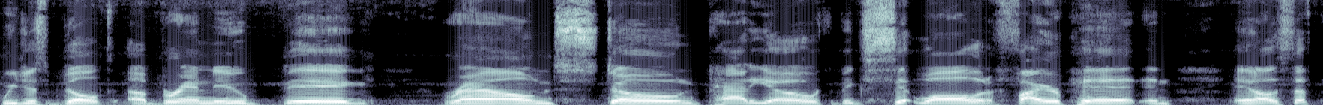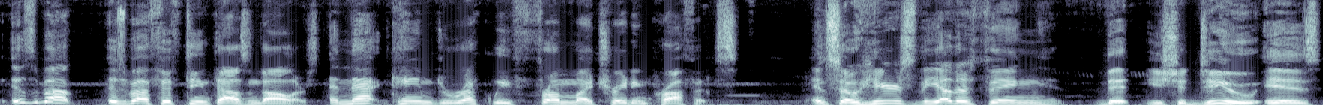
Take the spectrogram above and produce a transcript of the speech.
we just built a brand new big round stone patio with a big sit wall and a fire pit and and all this stuff is about is about fifteen thousand dollars, and that came directly from my trading profits. And so here's the other thing that you should do is,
